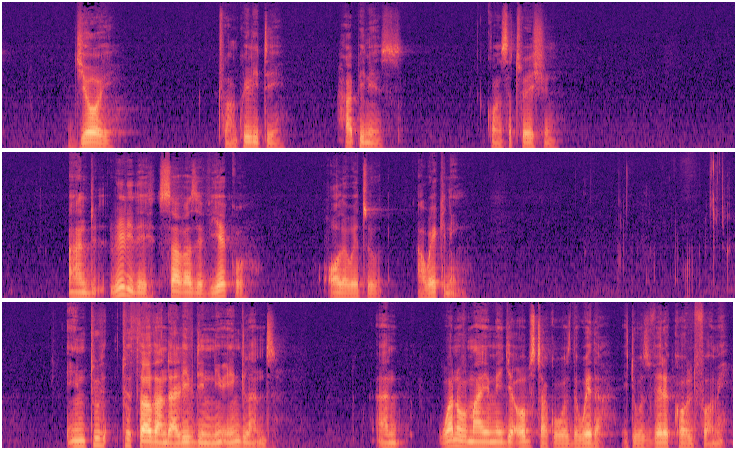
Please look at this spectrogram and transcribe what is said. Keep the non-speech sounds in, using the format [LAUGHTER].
joy, tranquility, happiness, concentration. And really, they serve as a vehicle all the way to awakening. In two, 2000, I lived in New England, and one of my major obstacles was the weather. It was very cold for me.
